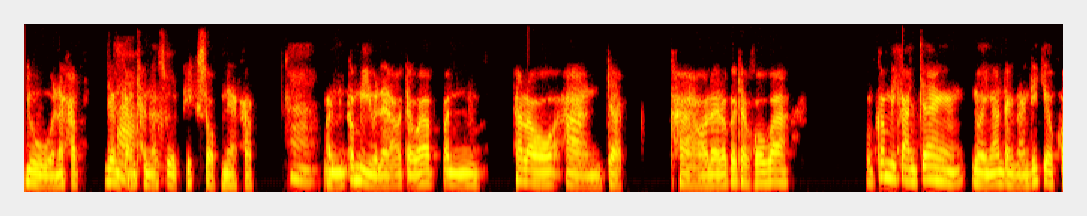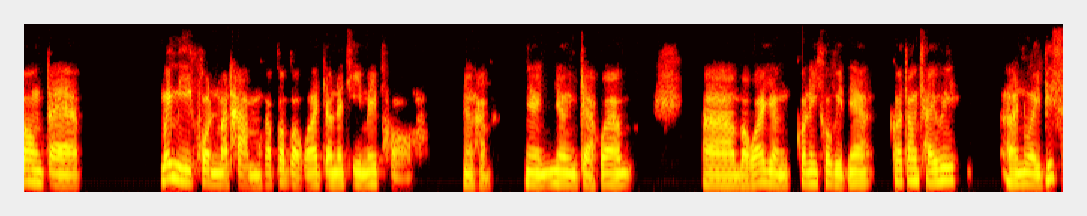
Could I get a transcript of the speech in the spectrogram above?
อยู่นะครับ เรื่องค่ะการชนสูตรพลิกศพเนี่ยครับค่ะมันก็มีอยู่แล้ว แต่ว่ามัน ถ้าเราอ่านจากข่าวอะไรเราก็จะพบว่า มันก็มีการแจ้งหน่วยงานต่างๆ ที่เกี่ยวข้องแต่ไม่มีคนมาทำครับ ก็บอกว่าเจ้าหน้าที่ไม่พอนะครับเนื่องเนื่องจากว่าอ่าบอกว่าอย่างกรณีโควิด เนี่ยก็ต้องใช้วิหน่วยพิเศ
